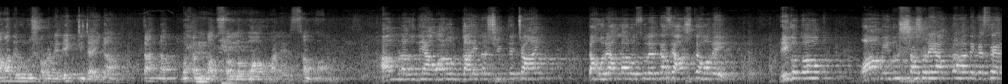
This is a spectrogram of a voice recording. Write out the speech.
আমাদের অনুসরণের একটি জায়গা, তার নাম মোহাম্মদ আলাইহি সাল্লাম। আমরা যদি আমানতদারিতা শিখতে চাই, তাহলে আল্লাহ রসুলের কাছে আসতে হবে। বিগত আওয়ামী দুঃশাসনে আপনারা দেখেছেন,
